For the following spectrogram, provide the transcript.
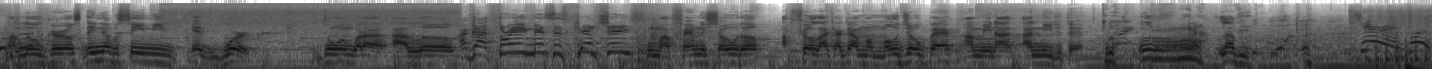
My little girls, they never seen me at work doing what I, I love. I got three Mrs. Kimchi's. When my family showed up, I felt like I got my mojo back. I mean, I, I needed that. Come here. Mm, love you. Jared, look,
